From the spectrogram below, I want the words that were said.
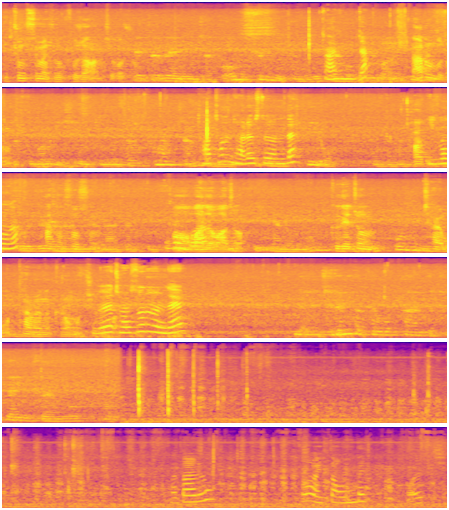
대충 쓰면 저 도장 안 찍어줘. 아, 진짜? 다른 도장. 아, 참 잘했었는데? 다, 이건가? 다다 썼습니다. 이거 어 뭐야? 맞아 맞아. 그게 좀 잘 못하면 그런 거 찍어. 왜 잘 썼는데? 투자해 주셔요. 바다로? 어, 이따 온대. 옳지.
